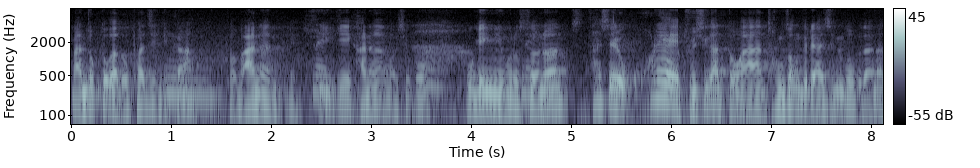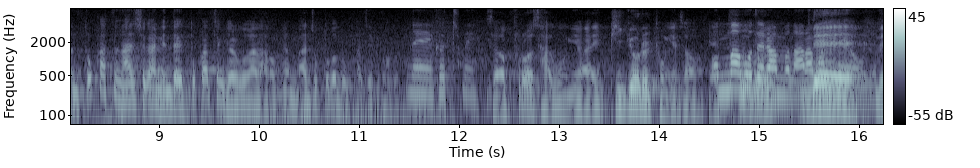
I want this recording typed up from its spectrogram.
만족도가 높아 지니까 음. 더 많은 예, 네. 수익이 가능한 것이고 고객님으로서는 사실 오래 두 시간 동안 정성 들여 하시는 것보다는 똑같은 한 시간인데 똑같은 결과가 나오면 만족도가 높아지는 거거든요. 네, 그렇죠. 네. 그래서 프로 402와의 비교를 통해서 예, 엄마 모델을 한번 알아봤네요, 네. 네.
